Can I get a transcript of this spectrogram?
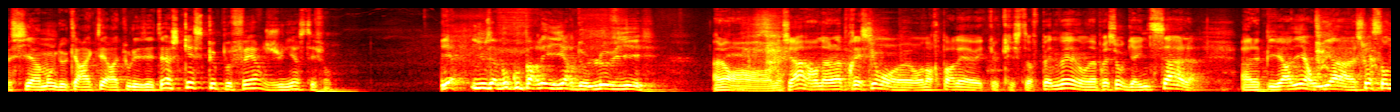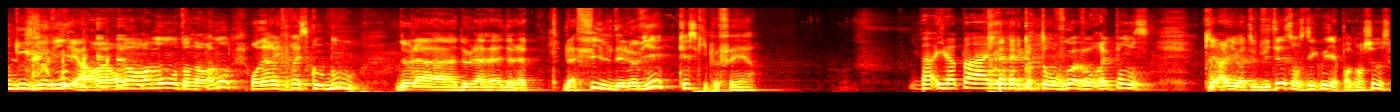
s'il y a un manque de caractère à tous les étages, qu'est-ce que peut faire Julien Stéphan Hier, Il nous a beaucoup parlé hier de levier. Alors, on a, on a l'impression, euh, on en reparlait avec Christophe Penven, on a l'impression qu'il y a une salle à la Pivernière où il y a 72 leviers. Alors, on en remonte, on en remonte, on arrive presque au bout de la, de la, de la, de la file des leviers. Qu'est-ce qu'il peut faire? Il va, il va pas aller. Quand on voit vos réponses qui arrivent à toute vitesse, on se dit que oui, il n'y a pas grand-chose.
